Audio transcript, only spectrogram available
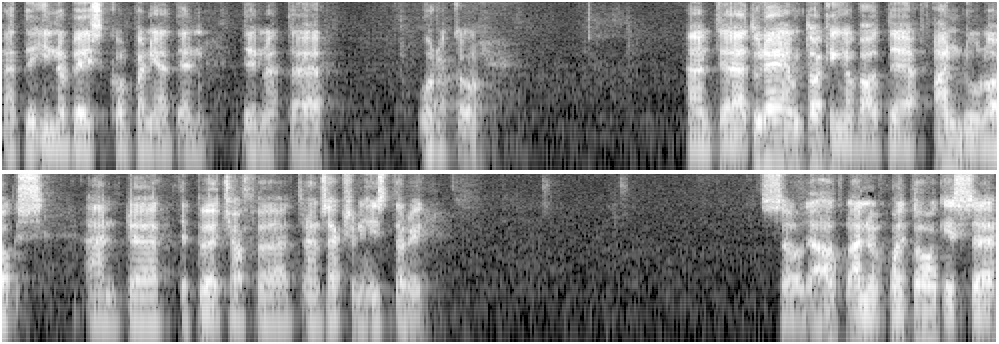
at the InnoBase company and then, then at uh, Oracle. And uh, today I'm talking about the undo logs and the purge of transaction history. So the outline of my talk is uh,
